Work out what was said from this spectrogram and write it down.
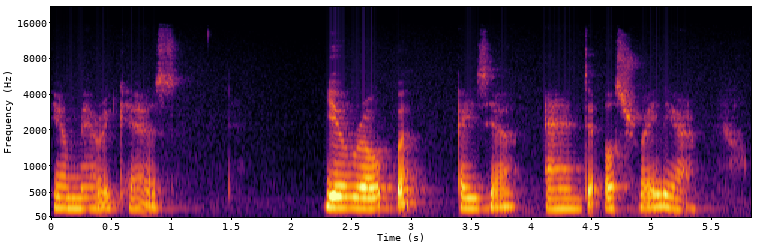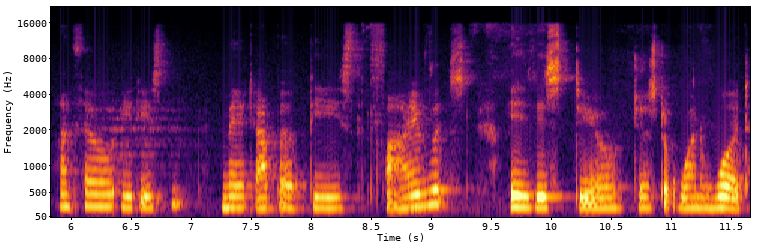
the Americas, Europe, Asia, and Australia. Although it is made up of these five, it is still just one world.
